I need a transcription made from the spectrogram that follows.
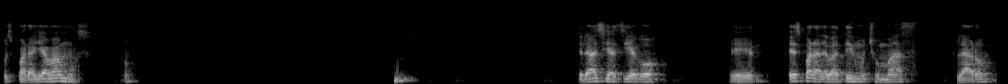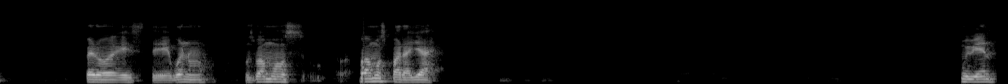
pues para allá vamos. Gracias, Diego. Eh, es para debatir mucho más, claro, pero este, bueno, pues vamos, vamos para allá. Muy bien.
